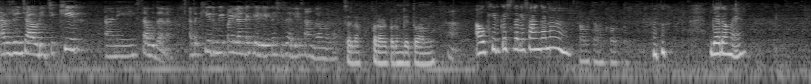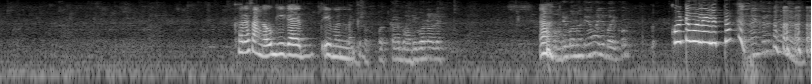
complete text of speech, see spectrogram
अर्जुनच्या आवडीची खीर आणि साबुदाणा. आता खीर मी पहिल्यांदा केली कशी झाली सांगा मला. चला फराळ करून घेतो आम्ही. हा. अहो खीर कशी झाली सांगा ना. थांब थांब खावतो गरम आहे. खरं सांगा उगी काय ए म्हण शपथ काय भारी बनवले भारी बनवते हा माझी बायको? खोटं बोलायला तर? नाही खरंच छान झालं.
